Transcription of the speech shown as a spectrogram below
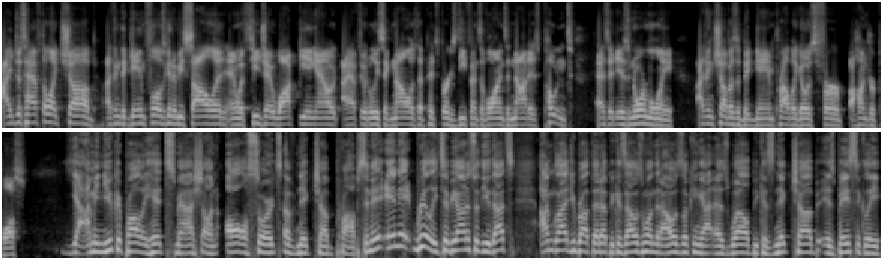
I just have to like Chubb. I think the game flow is going to be solid. And with TJ Watt being out, I have to at least acknowledge that Pittsburgh's defensive lines are not as potent as it is normally. I think Chubb has a big game, probably goes for 100 plus. Yeah, I mean, you could probably hit smash on all sorts of Nick Chubb props, and it and it really, to be honest with you, that's I'm glad you brought that up because that was one that I was looking at as well. Because Nick Chubb is basically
